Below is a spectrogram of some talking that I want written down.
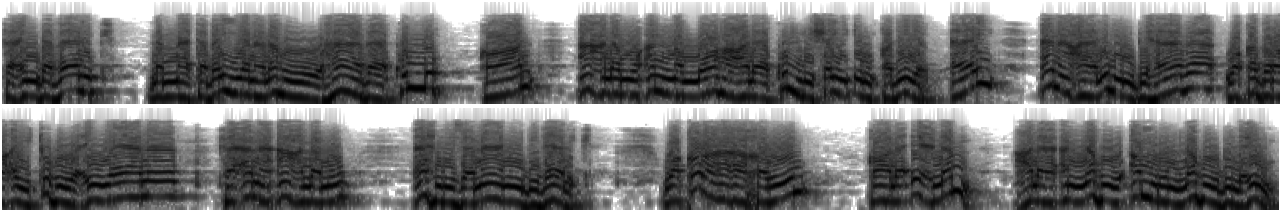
فعند ذلك لما تبين له هذا كله قال أعلم أن الله على كل شيء قدير أي أنا عالم بهذا وقد رأيته عيانا فأنا أعلم أهل زماني بذلك. وقرأ آخرون قال اعلم على أنه أمر له بالعلم.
